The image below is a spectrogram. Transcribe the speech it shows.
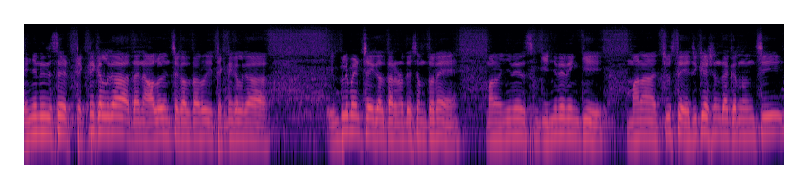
ఇంజనీర్సే టెక్నికల్గా దాన్ని ఆలోచించగలుగుతారు. ఈ టెక్నికల్గా ఇంప్లిమెంట్ చేయగలుగుతారనే ఉద్దేశంతోనే మనం ఇంజనీర్స్ ఇంజనీరింగ్కి మన చూస్తే ఎడ్యుకేషన్ దగ్గర నుంచి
